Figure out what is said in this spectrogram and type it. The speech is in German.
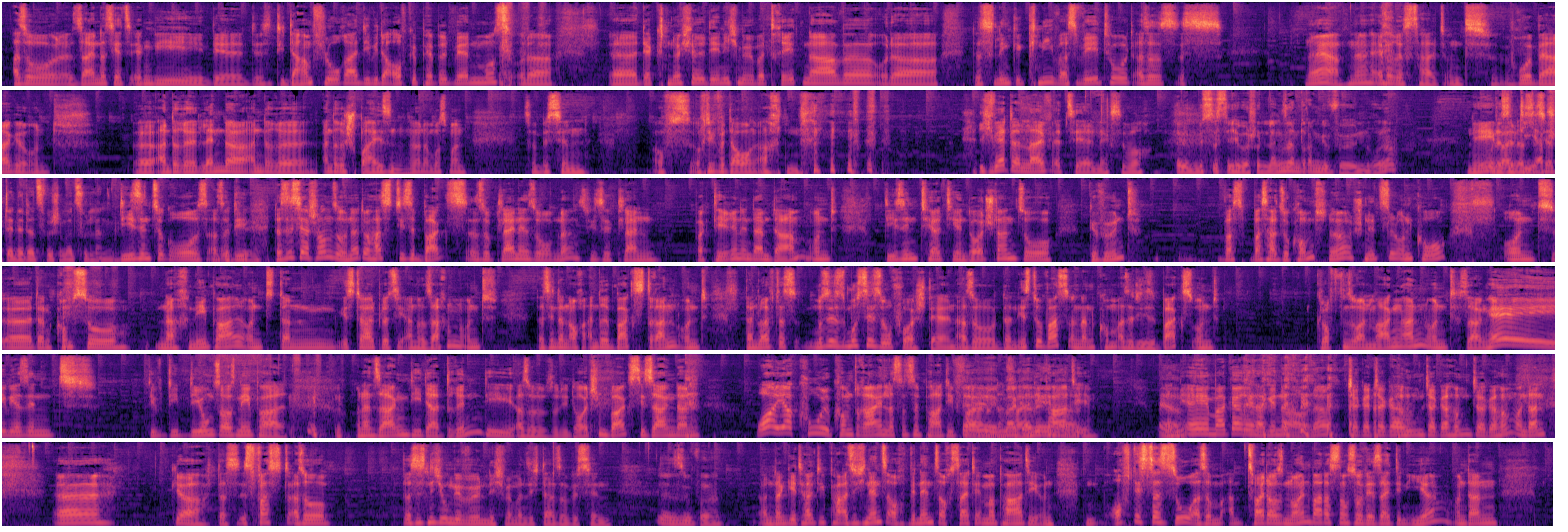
Also seien das jetzt irgendwie der, der, die Darmflora, die wieder aufgepäppelt werden muss oder äh, der Knöchel, den ich mir übertreten habe oder das linke Knie, was wehtut. Also es ist, naja, ne, Everest halt und hohe Berge und äh, andere Länder, andere, andere Speisen. Ne? Da muss man so ein bisschen aufs, auf die Verdauung achten. ich werde dann live erzählen nächste Woche. Ja, du müsstest dich aber schon langsam dran gewöhnen, oder? Nee, Oder sind die ist ja Abstände dazwischen mal zu lang? Die sind zu groß. Also die, Okay. das ist ja schon so, ne? Du hast diese Bugs, so kleine, so, ne? Diese kleinen Bakterien in deinem Darm und die sind halt hier in Deutschland so gewöhnt, was, was halt so kommt, ne? Schnitzel und Co. Und äh, dann kommst du nach Nepal und dann isst du halt plötzlich andere Sachen und da sind dann auch andere Bugs dran und dann läuft das, muss du musst dir so vorstellen. Also dann isst du was und dann kommen also diese Bugs und klopfen so an den Magen an und sagen, hey, wir sind die, die, die Jungs aus Nepal. und dann sagen die da drin, die, also so die deutschen Bugs, die sagen dann, oh ja, cool, kommt rein, lass uns eine Party feiern. Hey, und dann feiern die. Party. Und dann, ey, Macarena, genau, ne? Chaka, chaka, hum, chaka, hum, chaka, hum. Und dann, äh, ja, das ist fast, also, das ist nicht ungewöhnlich, wenn man sich da so ein bisschen Ja, super. und dann geht halt die Party. Also ich nenne es auch, wir nennen es auch seither immer Party. Und oft ist das so, also am 2009 war das noch so, wer seid denn ihr? Und dann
